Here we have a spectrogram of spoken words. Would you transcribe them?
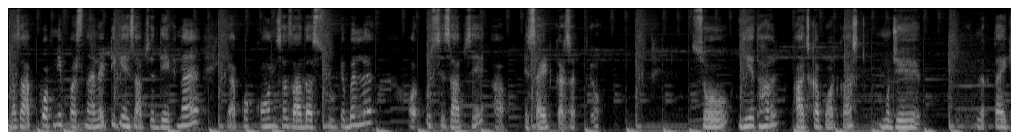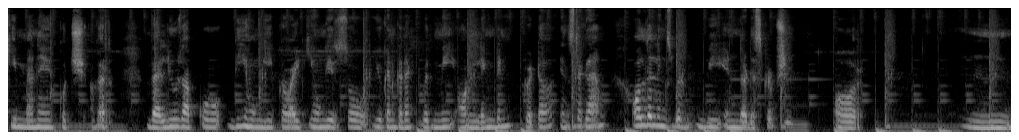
बस आपको अपनी पर्सनालिटी के हिसाब से देखना है कि आपको कौन सा ज़्यादा सूटेबल है और उस हिसाब से आप डिसाइड कर सकते हो। सो so, ये था आज का पॉडकास्ट मुझे लगता है कि मैंने कुछ अगर वैल्यूज़ आपको दी होंगी प्रोवाइड की होंगी so you can connect with me on LinkedIn Twitter Instagram all the links will be in the description और mm,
